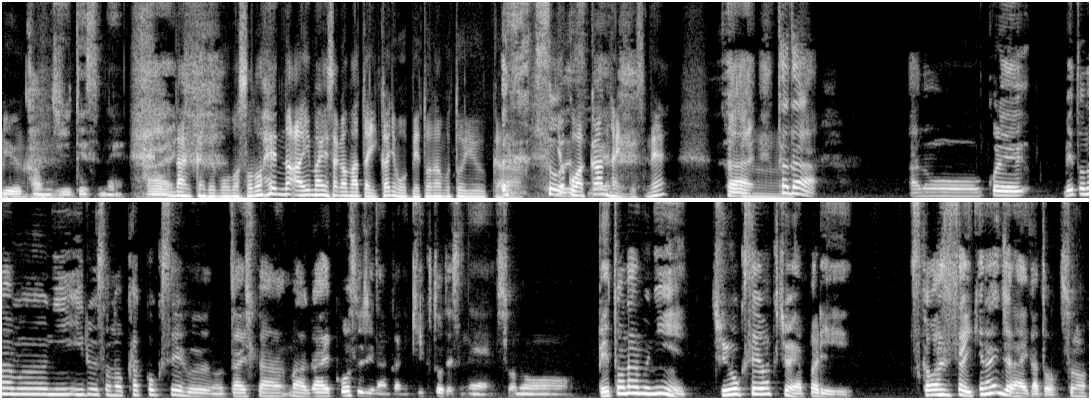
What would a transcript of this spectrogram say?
いう感じですね。はい。なんかでも、まあその辺の曖昧さがまたいかにもベトナムというか、そうねよくわかんないんですね。はい。うんただ、あのーこれ、ベトナムにいるその各国政府の大使館、まあ外交筋なんかに聞くとですね、その、ベトナムに中国製ワクチンをやっぱり使わせちゃいけないんじゃないかと、その、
